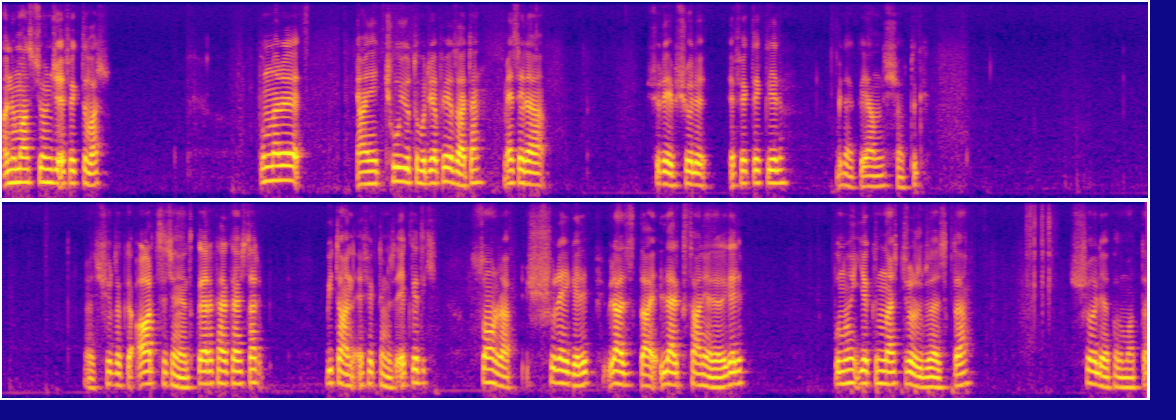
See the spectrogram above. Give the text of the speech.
animasyoncu efekti var. Bunları yani çoğu YouTuber yapıyor zaten. Mesela şuraya bir şöyle efekt ekleyelim. Bir dakika yanlış yaptık. Evet şuradaki art seçeneğine tıklayarak arkadaşlar bir tane efektimizi ekledik. Sonra şuraya gelip birazcık daha ileriki saniyelere gelip bunu yakınlaştırıyoruz birazcık daha. Şöyle yapalım hatta.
